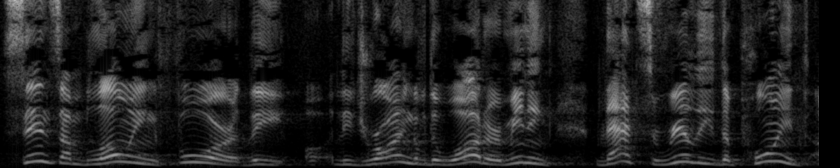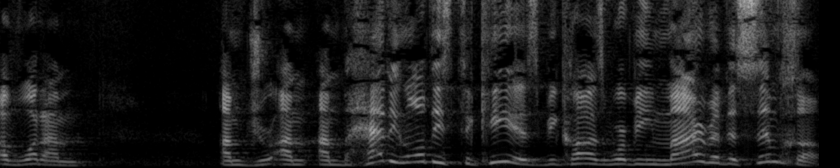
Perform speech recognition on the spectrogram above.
since I'm blowing for the, the drawing of the water, meaning that's really the point of what I'm I'm, I'm, I'm having all these tekiyas because we're being marve simcha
